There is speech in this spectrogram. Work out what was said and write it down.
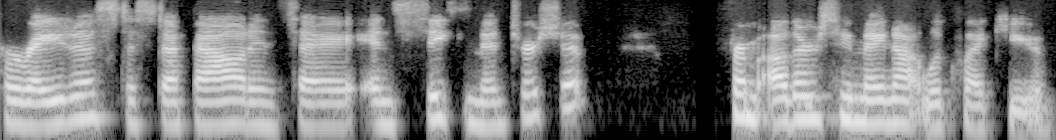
courageous to step out and say and seek mentorship from others who may not look like you.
